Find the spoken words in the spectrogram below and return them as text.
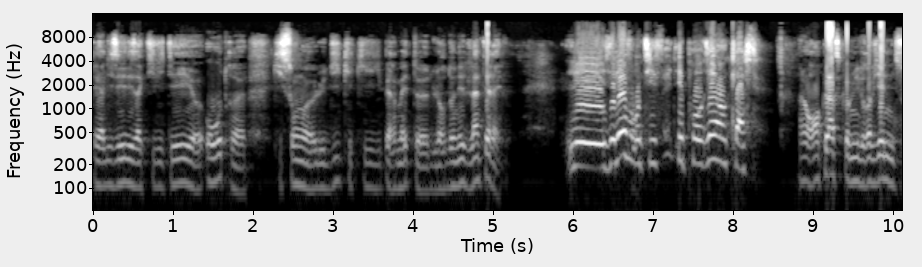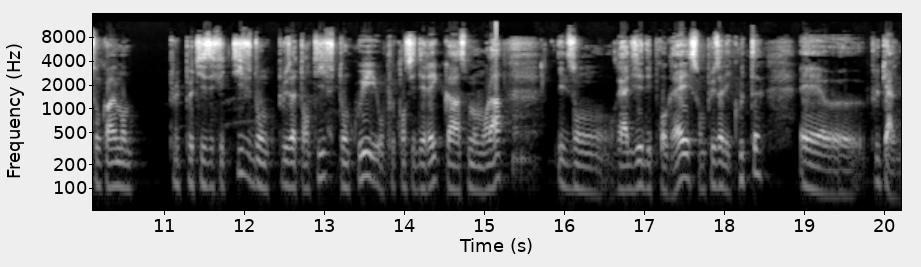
réaliser des activités euh, autres euh, qui sont ludiques et qui permettent de leur donner de l'intérêt. Les élèves ont-ils fait des progrès en classe? Alors en classe, comme ils reviennent, ils sont quand même en plus petits effectifs, donc plus attentifs. Donc oui, on peut considérer qu'à ce moment-là, ils ont réalisé des progrès, ils sont plus à l'écoute et plus calmes.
